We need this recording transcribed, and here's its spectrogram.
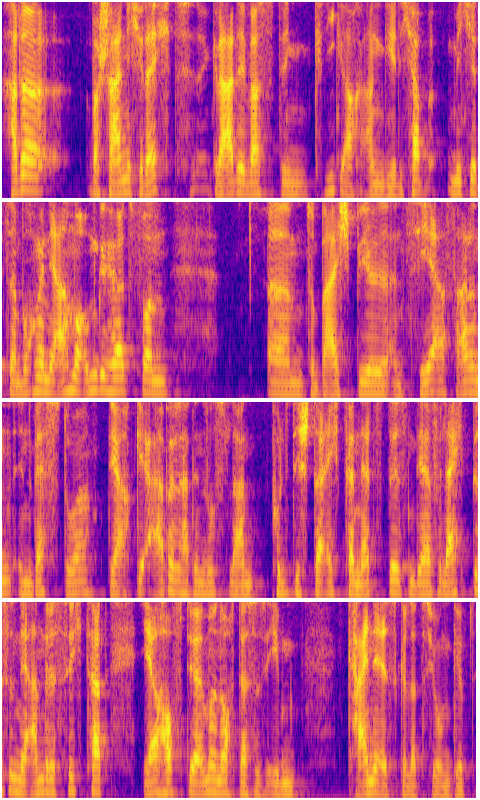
Hat er wahrscheinlich recht, gerade was den Krieg auch angeht. Ich habe mich jetzt am Wochenende auch mal umgehört von ähm, zum Beispiel einem sehr erfahrenen Investor, der auch gearbeitet hat in Russland, politisch da echt vernetzt ist und der vielleicht ein bisschen eine andere Sicht hat. Er hofft ja immer noch, dass es eben keine Eskalation gibt.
